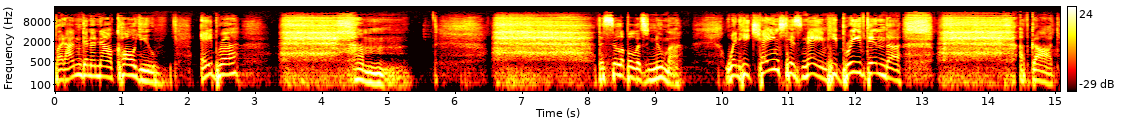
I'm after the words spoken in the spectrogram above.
but I'm going to now call you Abraham. The syllable is pneuma. When he changed his name, he breathed in the of God.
